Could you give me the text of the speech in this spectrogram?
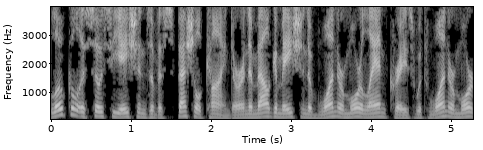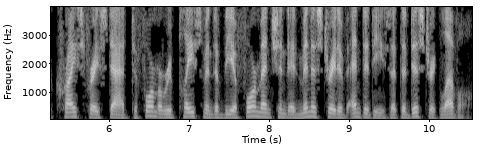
Local associations of a special kind are an amalgamation of one or more Landkreis with one or more Kreisfreistad to form a replacement of the aforementioned administrative entities at the district level.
